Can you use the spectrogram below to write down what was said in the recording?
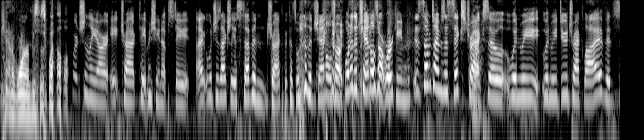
can of worms as well. Fortunately, our eight-track tape machine upstate, which is actually a seven-track because one of the channels aren't one of the channels aren't working, It's sometimes a six-track. Yeah. So when we when we do track live, it's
